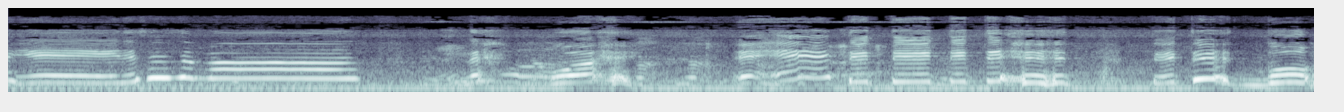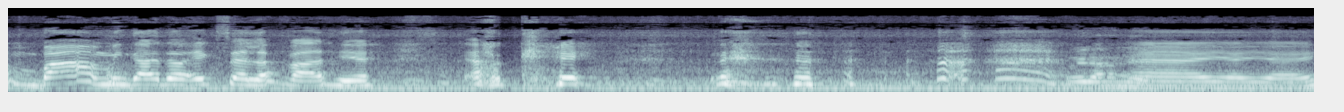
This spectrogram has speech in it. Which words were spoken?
Yay! This is the ball! Why? Eh, eh! Toot, toot, toot, toot! Toot, toot! Boom! Bam! We got the Excel file here. Okay. Wait. Ay, ay, ay.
